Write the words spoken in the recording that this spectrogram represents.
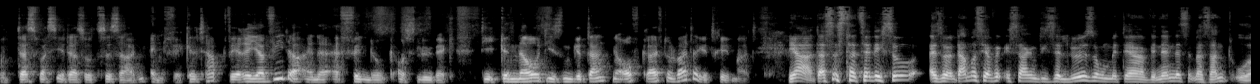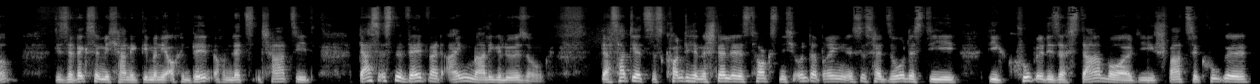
Und das, was ihr da sozusagen entwickelt habt, wäre ja wieder eine Erfindung aus Lübeck, die genau diesen Gedanken aufgreift und weitergetrieben hat. Ja, das ist tatsächlich so. Also da muss ich ja wirklich sagen, diese Lösung mit der, wir nennen das immer Sanduhr, diese Wechselmechanik, die man ja auch im Bild noch im letzten Chart sieht, das ist eine weltweit einmalige Lösung. Das hat jetzt, das konnte ich in der Schnelle des Talks nicht unterbringen. Es ist halt so, dass die, die Kugel, dieser Starball, die schwarze Kugel,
